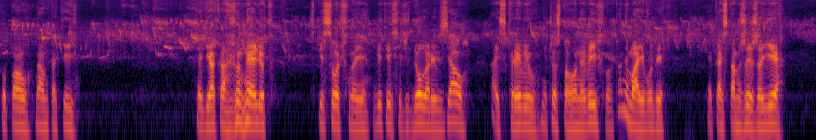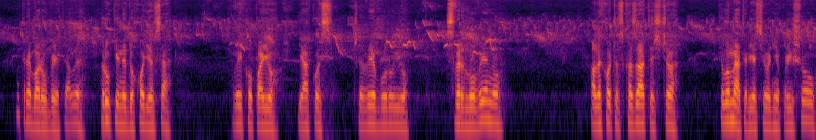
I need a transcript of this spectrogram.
Купав нам такий, як я кажу, нелюд пісочної. 2000 доларів взяв, та й скривив, нічого з того не вийшло. Та немає води. Якась там жижа є. Ну, треба робити, але руки не доходять все. Викопаю якось чи виборую свердловину. Але хочу сказати, що кілометр я сьогодні прийшов,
